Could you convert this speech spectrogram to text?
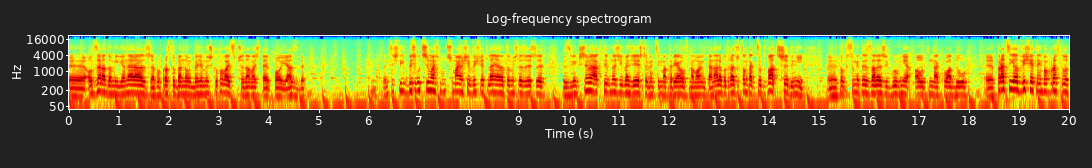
e, od zera do milionera, że po prostu będą, będziemy już kupować, sprzedawać te pojazdy. No, Więc jeśli byś utrzymasz, utrzymają się wyświetlenia, no to myślę, że jeszcze zwiększymy aktywność i będzie jeszcze więcej materiałów na moim kanale, bo teraz rzucam tak co 2-3 dni. Y, To w sumie też zależy głównie od nakładu y, pracy i od wyświetleń. Po prostu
